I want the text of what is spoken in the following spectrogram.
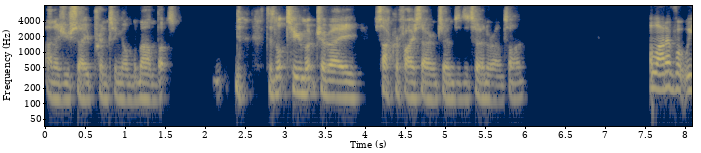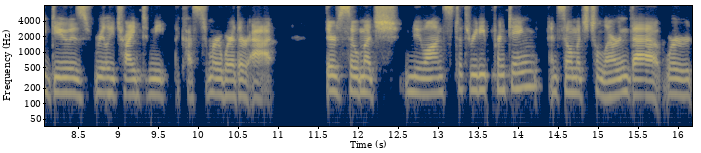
and as you say, printing on demand. That's there's not too much of a sacrifice there in terms of the turnaround time. A lot of what we do is really trying to meet the customer where they're at. There's so much nuance to 3D printing and so much to learn that we're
